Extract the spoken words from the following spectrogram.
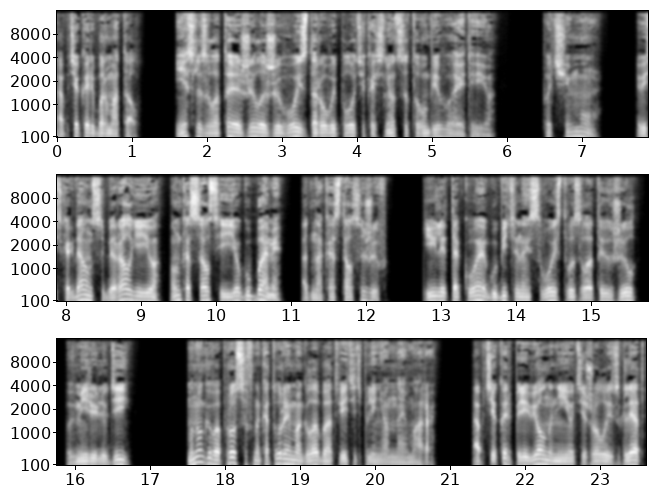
Аптекарь бормотал. Если золотая жила живой, здоровой плоти коснется, то убивает ее. Почему? Ведь когда он собирал ее, он касался ее губами, однако остался жив. Или такое губительное свойство золотых жил в мире людей? Много вопросов, на которые могла бы ответить плененная Мара. Аптекарь перевел на нее тяжелый взгляд,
